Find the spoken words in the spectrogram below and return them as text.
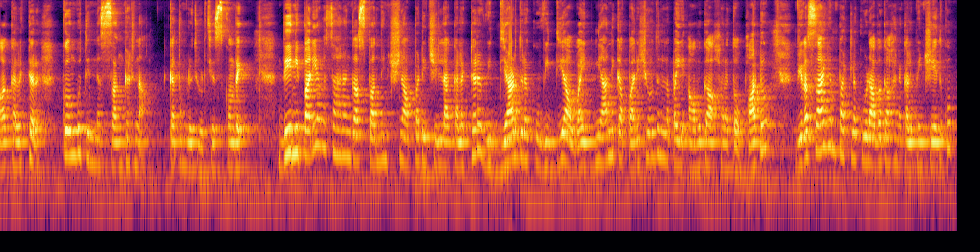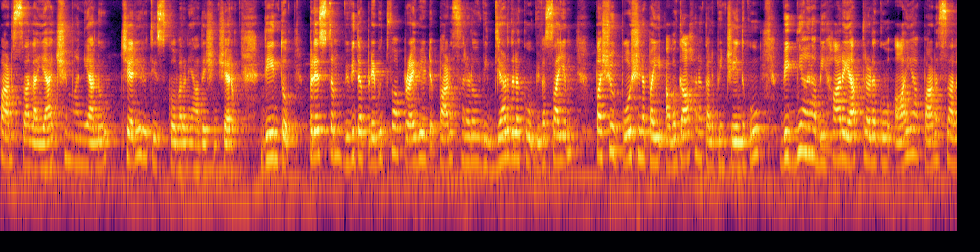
ఆ కలెక్టర్ కొంగు తిన్న సంఘటన గతంలో చోటు చేసుకుంది. దీని పర్యవసానంగా స్పందించిన అప్పటి జిల్లా కలెక్టర్ విద్యార్థులకు విద్యా వైజ్ఞానిక పరిశోధనలపై అవగాహనతో పాటు వ్యవసాయం పట్ల కూడా అవగాహన కల్పించేందుకు పాఠశాల యాజమాన్యాలు చర్యలు తీసుకోవాలని ఆదేశించారు. దీంతో ప్రస్తుతం వివిధ ప్రభుత్వ ప్రైవేట్ పాఠశాలలో విద్యార్థులకు వ్యవసాయం పశు పోషణపై అవగాహన కల్పించేందుకు విజ్ఞాన విహారయాత్రలకు ఆయా పాఠశాల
